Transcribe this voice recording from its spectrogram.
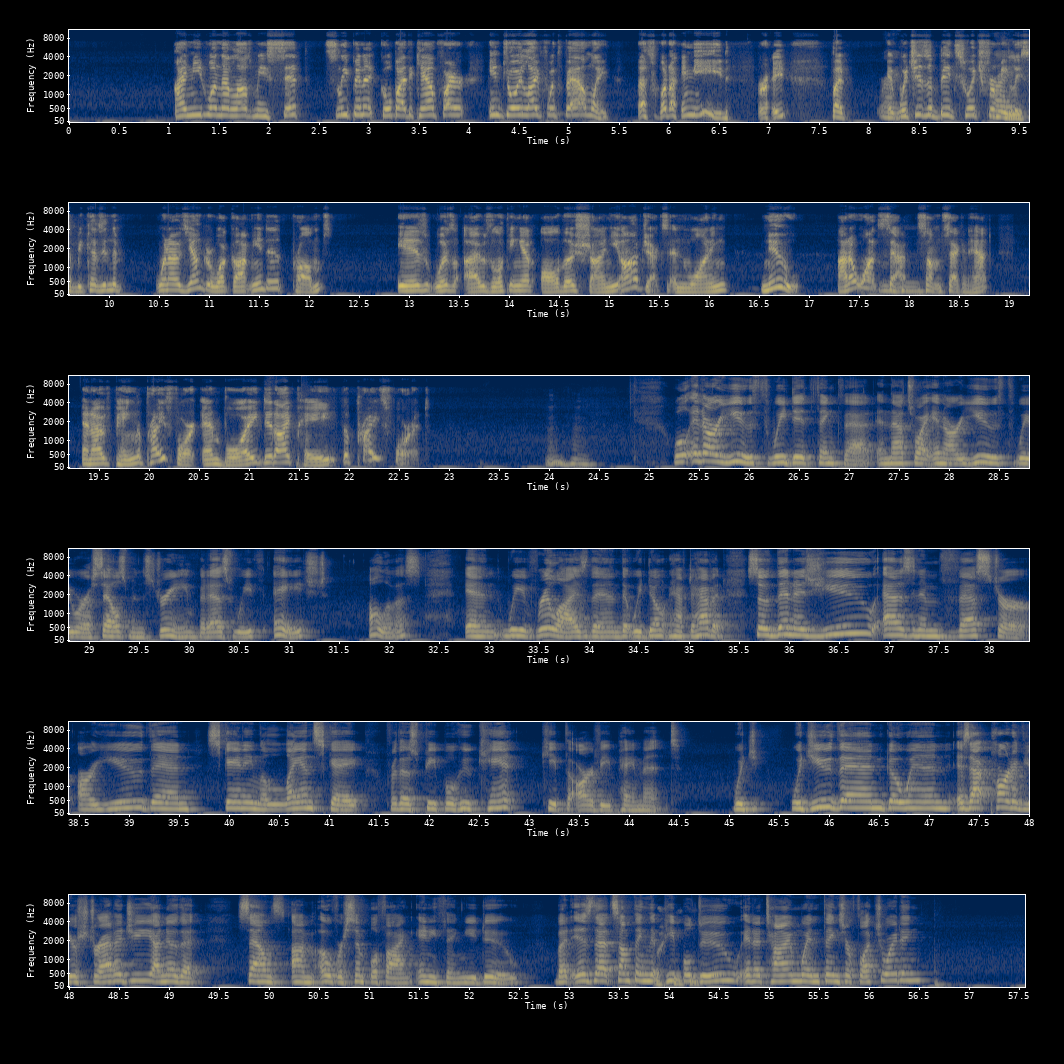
I need one that allows me to sit, sleep in it, go by the campfire, enjoy life with family. That's what I need, right? But right. which is a big switch for right. me, Lisa, because in the when I was younger, what got me into problems is was I was looking at all the shiny objects and wanting new. I don't want mm-hmm. something secondhand, and I was paying the price for it. And boy, did I pay the price for it. Mm-hmm. Well, in our youth, we did think that. And that's why in our youth, we were a salesman's dream. But as we've aged, all of us, and we've realized then that we don't have to have it. So then, as you, as an investor, are you then scanning the landscape for those people who can't keep the RV payment? Would you, would you then go in? Is that part of your strategy? I know that sounds I'm oversimplifying anything you do, but is that something that people do in a time when things are fluctuating?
